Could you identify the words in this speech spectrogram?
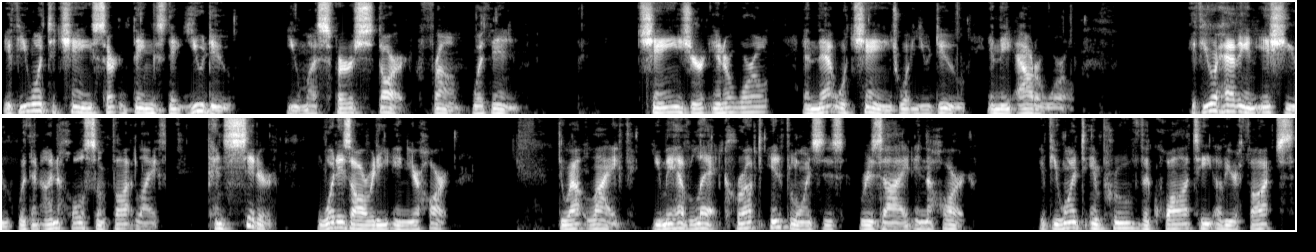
if you want to change certain things that you do, you must first start from within. Change your inner world, and that will change what you do in the outer world. If you are having an issue with an unwholesome thought life, consider what is already in your heart. Throughout life, you may have let corrupt influences reside in the heart. If you want to improve the quality of your thoughts,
